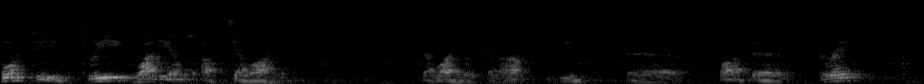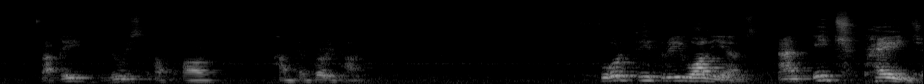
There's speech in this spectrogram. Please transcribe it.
43 volumes of Jawahir. Jawahir al-Kalam. He's uh, one of the great faqih jurists of our contemporary time. 43 volumes and each page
